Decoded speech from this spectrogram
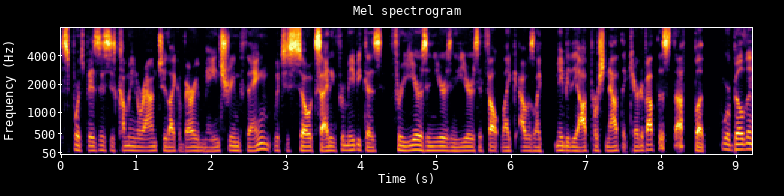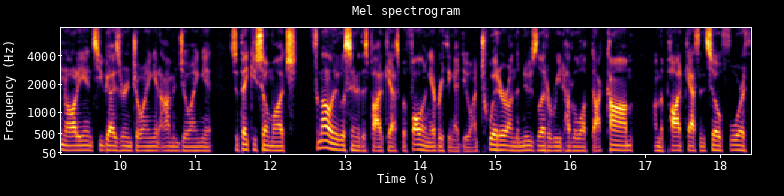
sports business is coming around to like a very mainstream thing, which is so exciting for me because for years and years and years, it felt like I was like maybe the odd person out that cared about this stuff. But we're building an audience. You guys are enjoying it. I'm enjoying it. So thank you so much for not only listening to this podcast, but following everything I do on Twitter, on the newsletter, readhuddleup.com on the podcast and so forth.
